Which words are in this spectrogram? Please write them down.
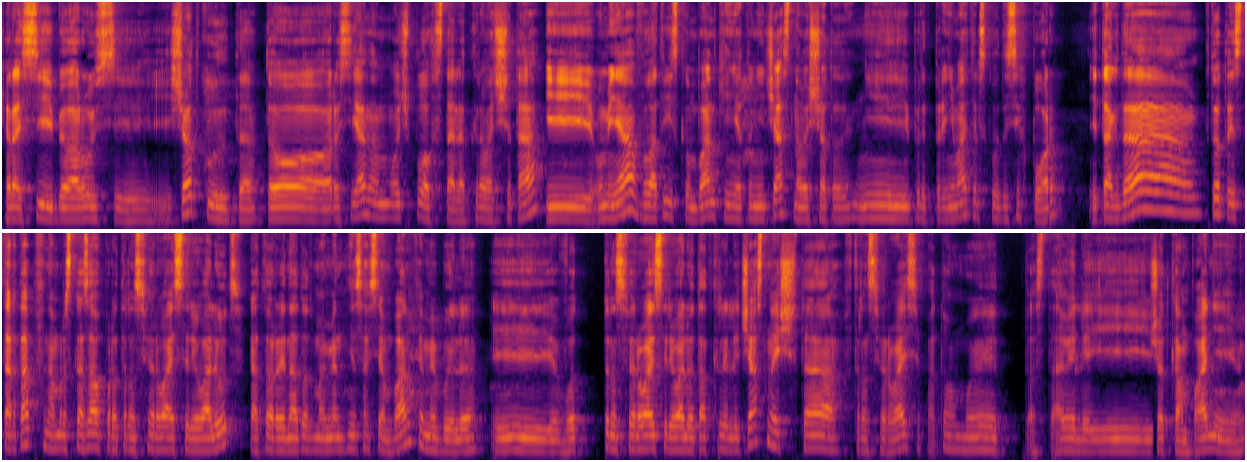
России, Беларуси и еще откуда-то, то россиянам очень плохо стали открывать счета. И у меня в латвийском банке нету ни частного счета, ни предпринимательского до сих пор. И тогда кто-то из стартапов нам рассказал про TransferWise и Revolut, которые на тот момент не совсем банками были. И вот TransferWise и Revolut открыли частные счета в TransferWise, потом мы оставили и счет компании.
